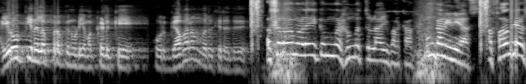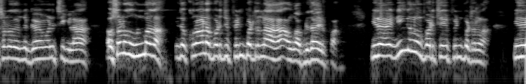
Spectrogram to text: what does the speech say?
ஐரோப்பிய நிலப்பரப்பினுடைய மக்களுக்கு ஒரு கவனம் வருகிறது. அஸ்லாம் அலைக்கும் வரஹ்மத்துல்லாஹி வரகாத் உங்கள் இலியாஸ். ஃபாதரியார் சொல்றது இந்த கவனிச்சிங்களா? அவர் சொல்றது உண்மைதான். இதை குரானை படித்து பின்பற்றினா அவங்க அப்படிதான் இருப்பாங்க. இதை நீங்களும் படித்து பின்பற்றலாம். இது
